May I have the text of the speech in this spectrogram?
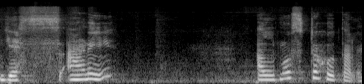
येस आणि ऑलमोस्ट होत आले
